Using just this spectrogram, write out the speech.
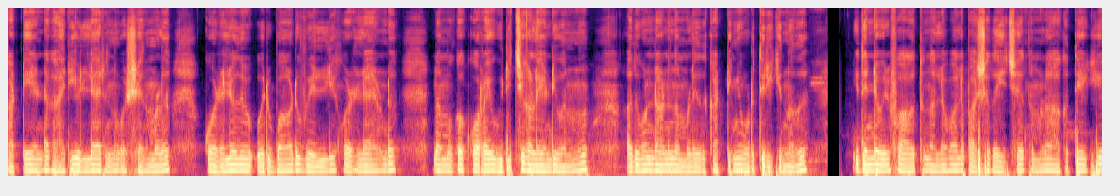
കട്ട് ചെയ്യേണ്ട കാര്യമില്ലായിരുന്നു. പക്ഷേ നമ്മൾ കുഴൽ ഒരുപാട് വലിയ കുഴലായതുകൊണ്ട് നമുക്ക് കുറേ ഉരിച്ച് കളയേണ്ടി വന്നു. അതുകൊണ്ടാണ് നമ്മളിത് കട്ടിങ് കൊടുത്തിരിക്കുന്നത്. ഇതിന്റെ ഒരു ഭാഗത്ത് നല്ലപോലെ പശ തേച്ച് നമ്മൾ അകത്തേക്ക്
